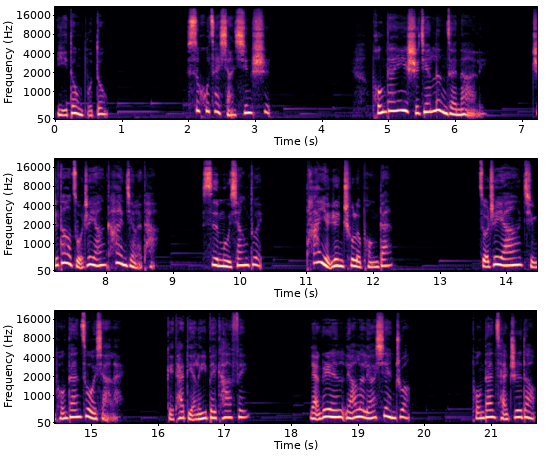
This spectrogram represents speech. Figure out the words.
一动不动，似乎在想心事。彭丹一时间愣在那里，直到左志阳看见了他，四目相对。他也认出了彭丹。左志阳请彭丹坐下来，给他点了一杯咖啡，两个人聊了聊现状。彭丹才知道，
